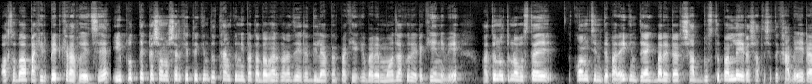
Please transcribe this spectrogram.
অথবা পাখির পেট খারাপ হয়েছে, এই প্রত্যেকটা সমস্যার ক্ষেত্রে কিন্তু থানকুনি পাতা ব্যবহার করা যায়। এটা দিলে আপনার পাখি একেবারে মজা করে এটা খেয়ে নেবে। হয়তো নতুন অবস্থায় কম চিনতে পারে, কিন্তু একবার এটার স্বাদ বুঝতে পারলে এটা সাথে সাথে খাবে, এটা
